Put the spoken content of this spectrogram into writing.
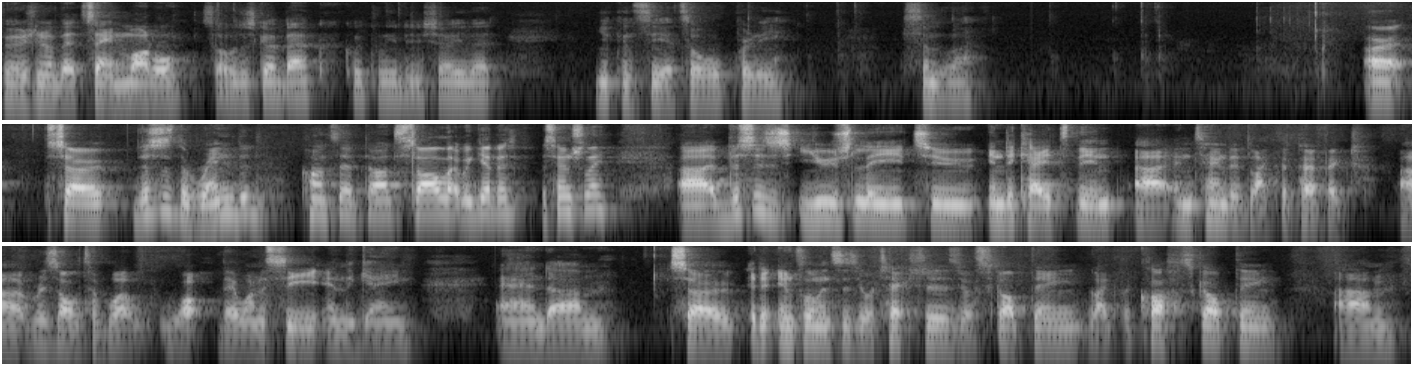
version of that same model. So I'll just go back quickly to show you that you can see it's all pretty similar. All right, so this is the rendered concept art style that we get essentially. Uh, this is usually to indicate the uh, intended, like the perfect uh, result of what, what they want to see in the game. And um, so it influences your textures, your sculpting, like the cloth sculpting. Um,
